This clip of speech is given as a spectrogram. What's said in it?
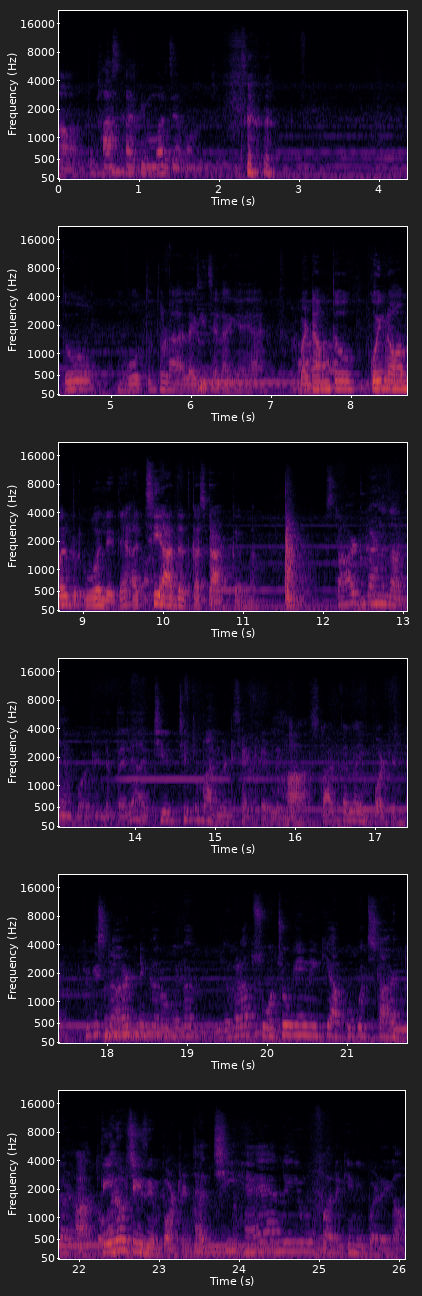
हाँ तो खास खास के मर जाऊँ तो वो तो थोड़ा अलग ही चला गया यार। बट हम तो कोई नॉर्मल वो लेते हैं अच्छी आदत का स्टार्ट करना। स्टार्ट करना ज़्यादा इम्पोर्टेंट है। पहले अच्छी अच्छी तो बाद में डिसाइड कर लेंगे। हाँ स्टार्ट करना इम्पोर्टेंट है। क्योंकि स्टार्ट नहीं करोगे ना अगर आप सोचोगे नहीं कि आपको कुछ स्टार्ट करना हाँ तो तीनों चीज़ इम्पोर्टेंट है। अच्छी है या नहीं वो फ़र्क ही नहीं पड़ेगा।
